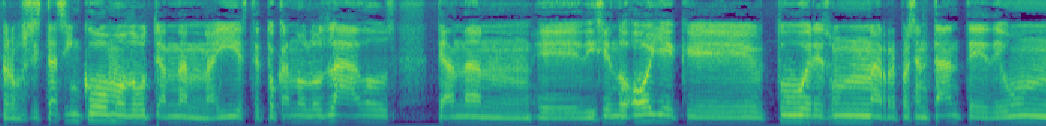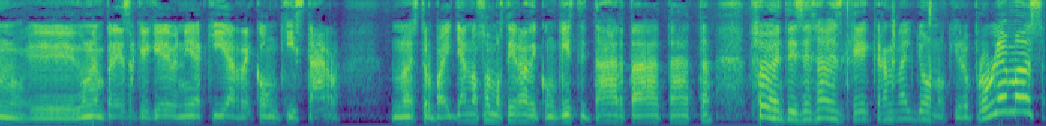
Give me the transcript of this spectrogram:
Pero pues si estás incómodo, te andan ahí este, tocando los lados, te andan eh, diciendo, oye, que tú eres una representante de, un, eh, de una empresa que quiere venir aquí a reconquistar nuestro país, ya no somos tierra de conquista y ta, ta, ta, ta. Pues obviamente dice, ¿sabes qué, carnal? Yo no quiero problemas,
